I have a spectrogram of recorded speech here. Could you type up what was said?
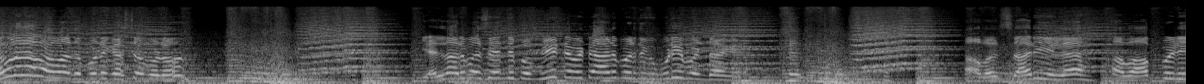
எவ்வளவுதான் அந்த பொண்ணு கஷ்டப்படும்? எல்லாருமே சேர்ந்து இப்ப வீட்டை விட்டு அனுப்புறதுக்கு முடிவு பண்ணிட்டாங்க. அவ சரியில்லை. அவ அப்படி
